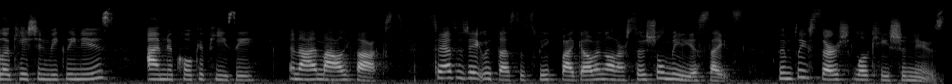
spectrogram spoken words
LOQation Weekly News, I'm Nicole Capizzi. And I'm Molly Fox. Stay up to date with us this week by going on our social media sites. Simply search LOQation News.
